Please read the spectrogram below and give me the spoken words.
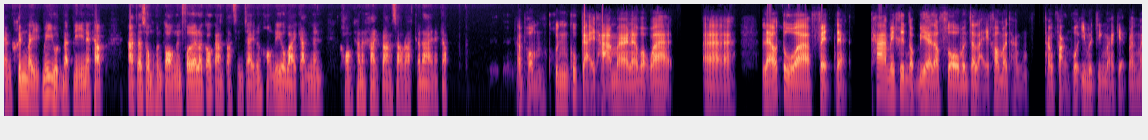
ยังขึ้นไปไม่หยุดแบบนี้นะครับอาจจะส่งผลต่อเงินเฟ้อแล้วก็การตัดสินใจเรื่องของนโยบายการเงินของธนาคารกลางสหรัฐก็ได้นะครับ ครับผมคุณกุ๊กไก่ถามมานะ บอกว่าอ่าแล้วตัวเฟดเนี่ย ถ้าไม่ขึ้นดอกเบี้ยแล้วโฟล์มันจะไหลเข้ามาทางทางฝั่งพวก emerging market บ้างไหม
